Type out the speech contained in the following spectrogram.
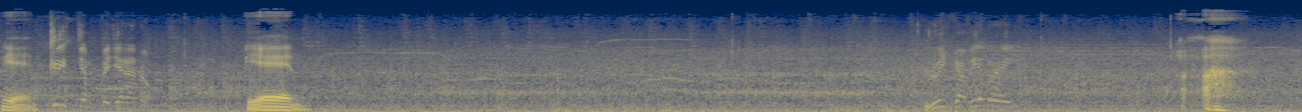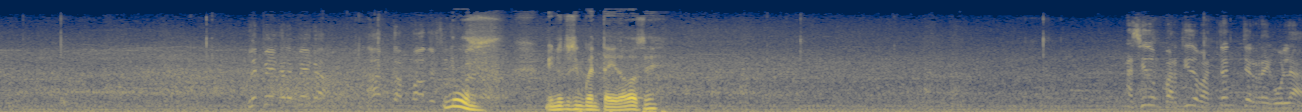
Bien, bien. Luis Gabriel Rey. Ah, Le pega, le pega. Ha tapado ese uf, minuto 52, eh. Ha sido un partido bastante regular,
